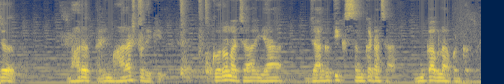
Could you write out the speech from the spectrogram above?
जग भारत आणि महाराष्ट्र देखील कोरोनाच्या या जागतिक संकटाचा मुकाबला आपण करतोय.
